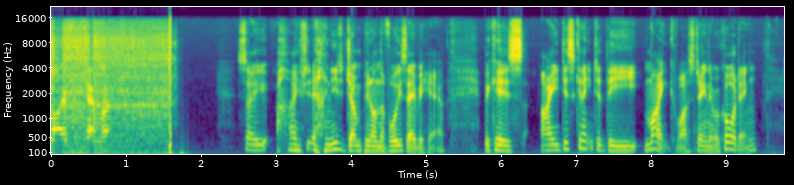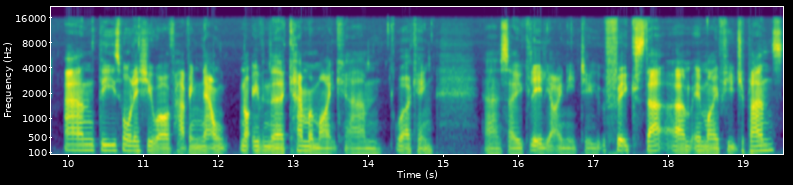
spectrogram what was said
live camera. So I, I need to jump in on the voiceover here because I disconnected the mic whilst doing the recording and the small issue of having now not even the camera mic um, working. Uh, so clearly, I need to fix that um, in my future plans.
